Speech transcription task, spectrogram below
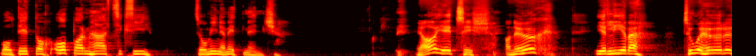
wollte ich doch auch barmherzig sein zu meinen Mitmenschen. Ja, jetzt ist an euch, ihr lieben Zuhörer,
